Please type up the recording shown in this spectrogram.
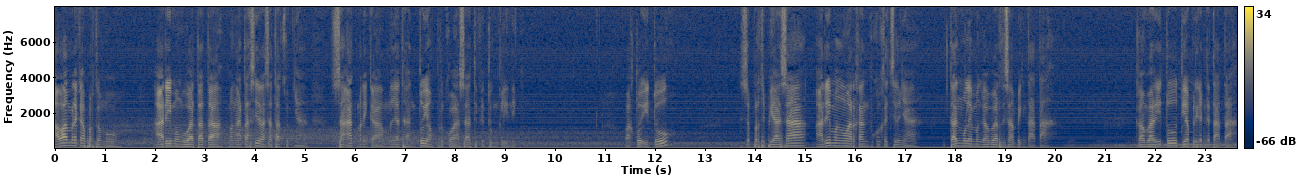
Awal mereka bertemu, Ari membuat Tata mengatasi rasa takutnya saat mereka melihat hantu yang berkuasa di gedung klinik. Waktu itu, seperti biasa, Ari mengeluarkan buku kecilnya dan mulai menggambar di samping Tata. Gambar itu dia berikan ke Tata.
